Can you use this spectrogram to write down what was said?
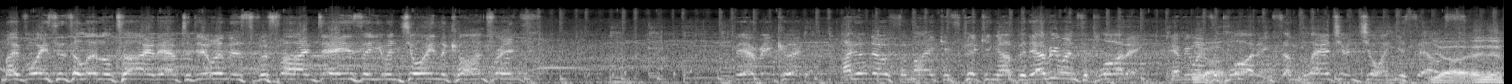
my voice is a little tired after doing this for five days. Are you enjoying the conference? Very good. I don't know if the mic is picking up, but everyone's applauding. Everyone's Yeah. applauding, so I'm glad you're enjoying yourself. Yeah, and if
